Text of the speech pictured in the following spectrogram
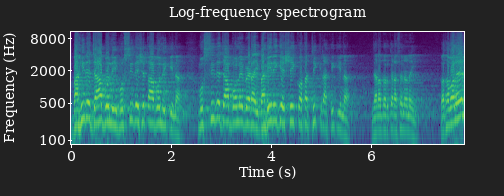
বাহিরে যা বলি, মসজিদে এসে তা বলি কিনা? মসজিদে যা বলে বেড়াই, বাহিরে গিয়ে সেই কথা ঠিক রাখি কিনা? জানা দরকার আছে না নাই? কথা বলেন?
